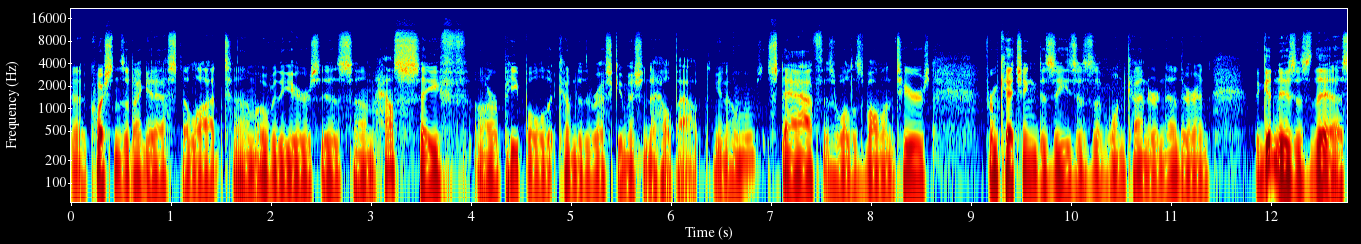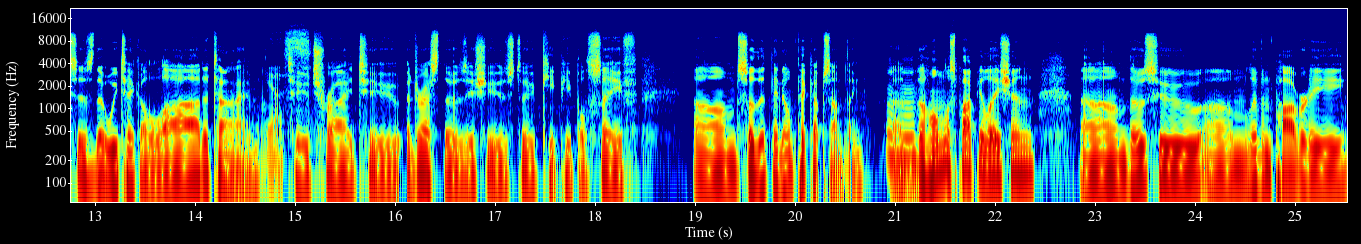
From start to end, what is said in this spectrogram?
uh, questions that I get asked a lot um, over the years is um, how safe are people that come to the rescue mission to help out? You know, Mhm. staff as well as volunteers from catching diseases of one kind or another. And the good news is this: is that we take a lot of time Yes. to try to address those issues to keep people safe um, so that they don't pick up something. Uh, Mhm. the homeless population, um, those who um, live in poverty,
